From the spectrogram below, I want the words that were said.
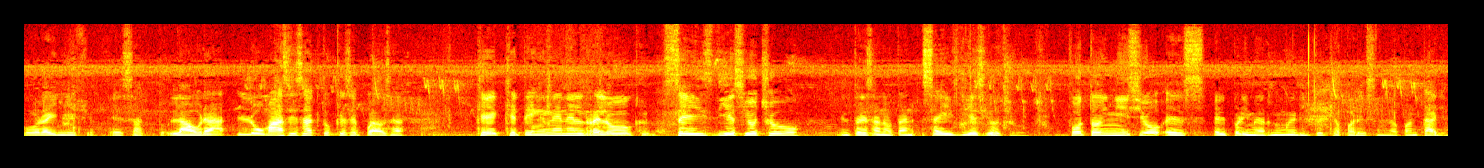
Hora de inicio. exacto, la hora lo más exacto que se pueda. O sea, que, que tengan en el reloj 6.18, entonces anotan 6.18. Foto de inicio es el primer numerito que aparece en la pantalla.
